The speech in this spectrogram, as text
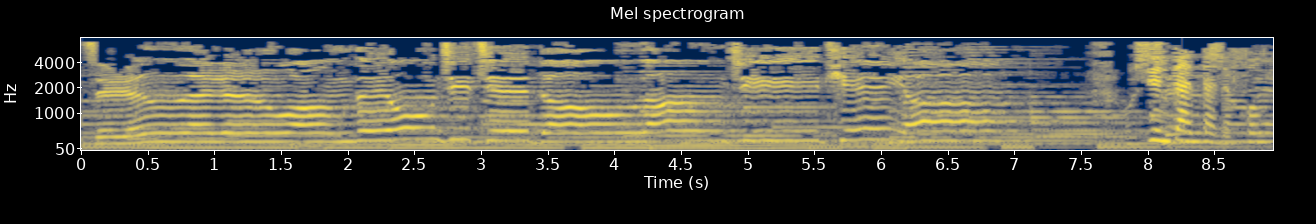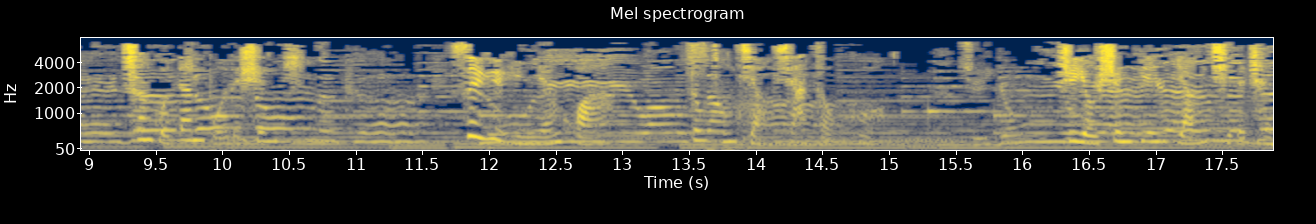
在人来人往的拥挤街道，浪迹天涯。任淡淡的风穿过单薄的身体，岁月与年华都从脚下走过。只有身边扬起的尘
